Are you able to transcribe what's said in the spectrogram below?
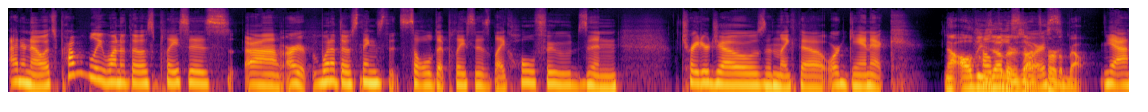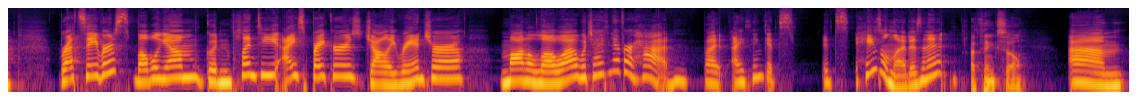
I don't know. It's probably one of those places um, or one of those things that's sold at places like Whole Foods and Trader Joe's and like the organic. Now, all these others I've heard about. Yeah. Breath Savers, Bubble Yum, Good and Plenty, Icebreakers, Jolly Rancher, Mauna Loa, which I've never had, but I think it's it's hazelnut, isn't it? I think so. Um,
